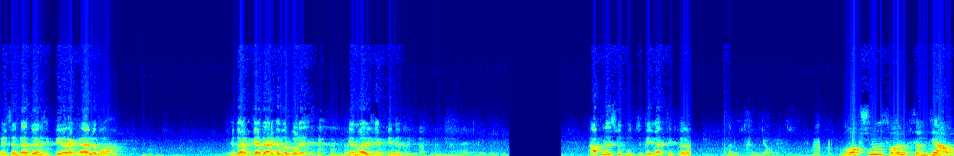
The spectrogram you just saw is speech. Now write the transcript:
અહીં સંદાસ જોવાની શક્તિ વાળા ખરા લોકો? એ તો અટક્યા ત્યારે ખબર પડે કે અમારી શક્તિ નથી. આપને શું પૂછ્યું? કઈ વાતચીત કરો? સ્વરૂપ સમજાવો. મોક્ષનું સ્વરૂપ સમજાવો.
